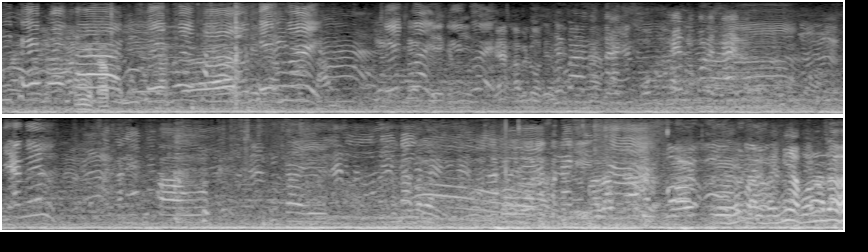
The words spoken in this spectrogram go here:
มีเค้กด้วยนี่ค่ะ ครับ มีเค้กด้วยค่ะ เอาเค้กด้วย เค้กด้วย เค้กด้วย เอาไปโหลดแต่ยังคงเพชรเราก็ได้ใช่เบียง เงินคนไหนสิจ้าไปเมียผมนั่นเด้อ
